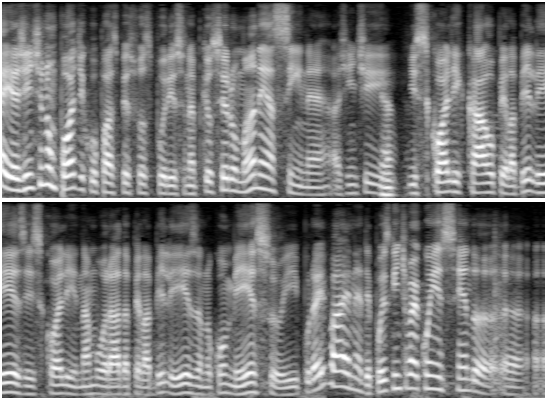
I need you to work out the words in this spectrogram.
É, e a gente não pode culpar as pessoas por isso, né? Porque o ser humano é assim, né? A gente É. escolhe carro pela beleza, escolhe namorada pela beleza no começo e por aí vai, né? Depois que a gente vai conhecendo a- a-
